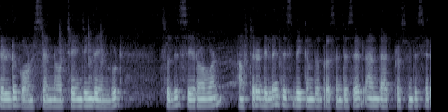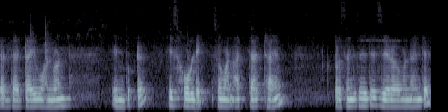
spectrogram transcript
held constant not changing the input. So this 0 1 after a delay this becomes the present state and that present state at that time 1 1 input is holding. So one at that time present state is 0 1 and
